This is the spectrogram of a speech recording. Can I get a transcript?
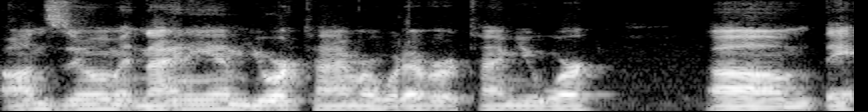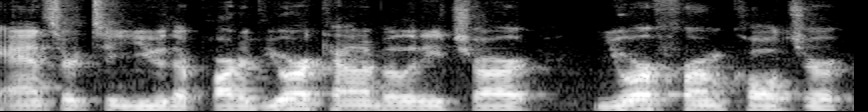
on Zoom at 9 a.m. your time or whatever time you work. Um, they answer to you. They're part of your accountability chart, your firm culture.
